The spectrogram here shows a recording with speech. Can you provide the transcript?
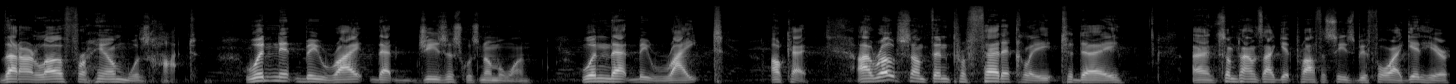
that our love for Him was hot? Wouldn't it be right that Jesus was number one? Wouldn't that be right? Okay. I wrote something prophetically today, and sometimes I get prophecies before I get here.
